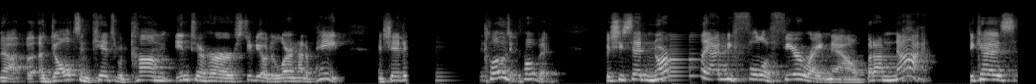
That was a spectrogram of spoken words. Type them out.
uh, adults and kids would come into her studio to learn how to paint and she had to close it COVID. But she said, normally I'd be full of fear right now, but I'm not because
